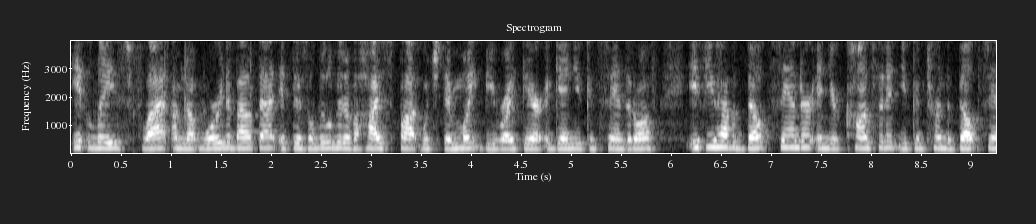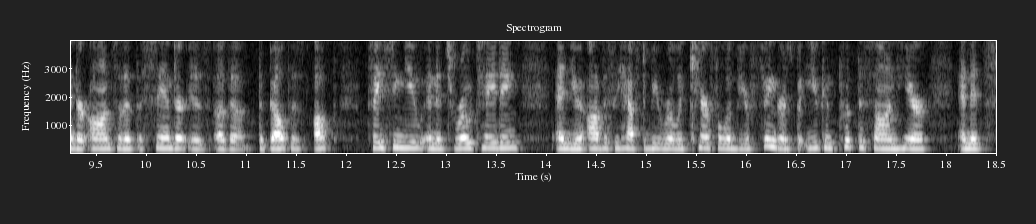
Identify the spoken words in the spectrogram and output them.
it lays flat. I'm not worried about that. If there's a little bit of a high spot, which there might be right there, again, you can sand it off. If you have a belt sander and you're confident, you can turn the belt sander on so that the sander is, uh, the, the belt is up facing you and it's rotating. And you obviously have to be really careful of your fingers, but you can put this on here and it's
